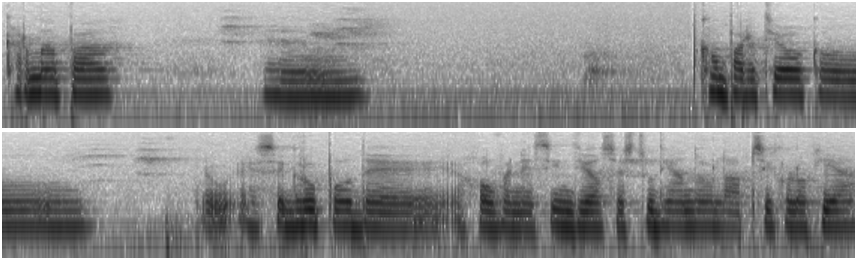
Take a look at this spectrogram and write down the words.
Karmapa em, compartió con ese grupo de jóvenes indios estudiando la psicología,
